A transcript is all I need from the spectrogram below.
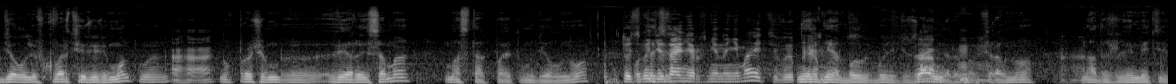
делали в квартире ремонт. Мы, Ага. Ну, впрочем, э, Вера и сама мастак по этому делу. Но То есть вот вы эти- дизайнеров не нанимаете? Вы Нет, нет, были, были дизайнеры, но мгм. все равно надо же иметь и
